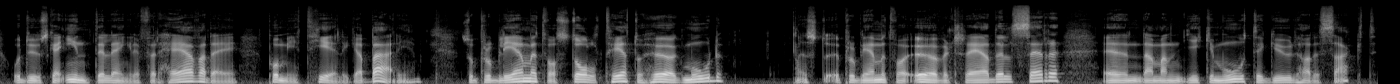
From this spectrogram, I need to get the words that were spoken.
och du ska inte längre förhäva dig på mitt heliga berg. Så problemet var stolthet och högmod Problemet var överträdelser, eh, där man gick emot det Gud hade sagt.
